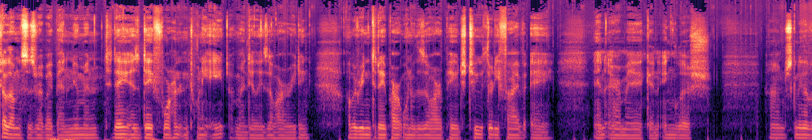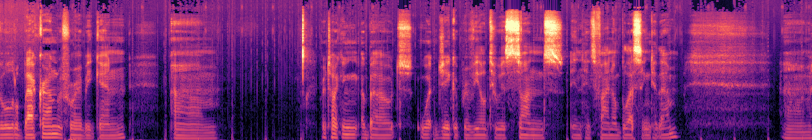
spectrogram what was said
Shalom, this is Rabbi Ben Newman. Today is day 428 of my daily Zohar reading. I'll be reading today part 1 of the Zohar, page 235a, in Aramaic and English. I'm just going to give a little background before I begin. Um, we're talking about what Jacob revealed to his sons in his final blessing to them. Um,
